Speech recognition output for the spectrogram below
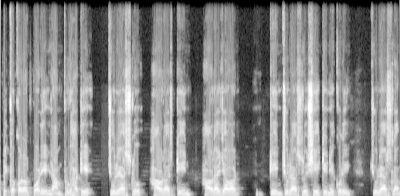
অপেক্ষা করার পরে রামপুরহাটে চলে আসলো হাওড়া ট্রেন। হাওড়ায় যাওয়ার ট্রেন চলে আসলো, সেই ট্রেনে করেই চলে আসলাম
